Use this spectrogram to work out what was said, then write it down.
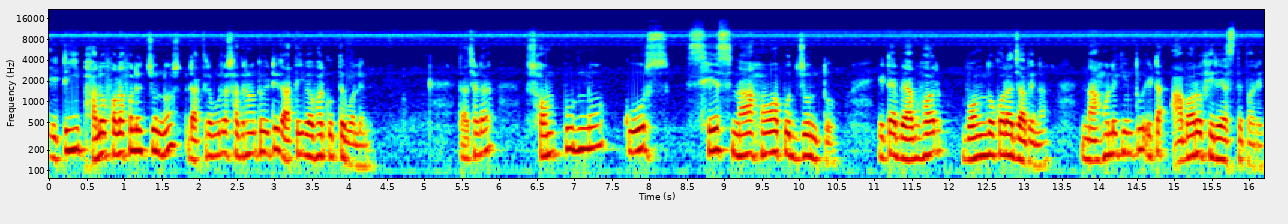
এটি ভালো ফলাফলের জন্য ডাক্তারবাবুরা সাধারণত এটি রাতেই ব্যবহার করতে বলেন। তাছাড়া সম্পূর্ণ কোর্স শেষ না হওয়া পর্যন্ত এটা ব্যবহার বন্ধ করা যাবে না না হলে কিন্তু এটা আবারও ফিরে আসতে পারে।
